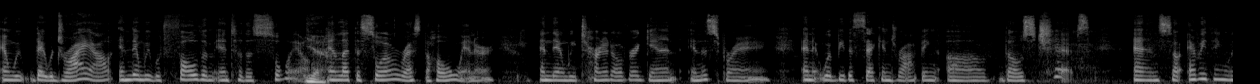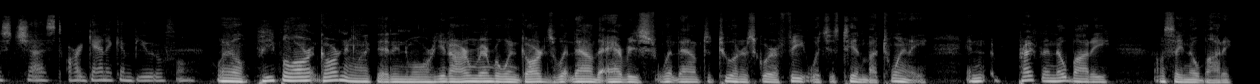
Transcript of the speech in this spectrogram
and we, they would dry out and then we would fold them into the soil Yeah. and let the soil rest the whole winter. And then we turn it over again in the spring and it would be the second dropping of those chips. And so everything was just organic and beautiful. Well, people aren't gardening like that anymore. You know, I remember when gardens went down, the average went down to 200 square feet, which is 10 by 20. And practically nobody, I'm going to say nobody,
